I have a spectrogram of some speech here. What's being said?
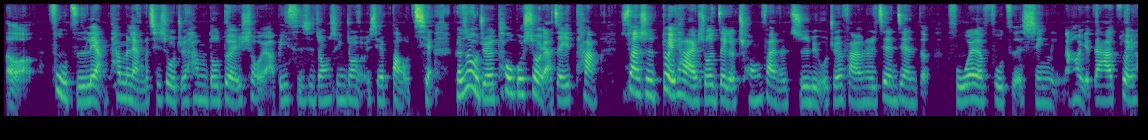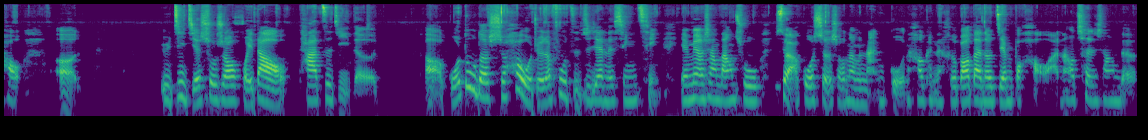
呃。父子俩，他们两个其实我觉得他们都对秀雅彼此之中心中有一些抱歉。可是我觉得透过秀雅这一趟，算是对他来说这个重返的之旅，我觉得反而是渐渐的抚慰了父子的心灵，然后也在他最后呃雨季结束之后回到他自己的呃国度的时候，我觉得父子之间的心情也没有像当初秀雅过世的时候那么难过，然后可能荷包蛋都煎不好啊，然后衬衫的。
